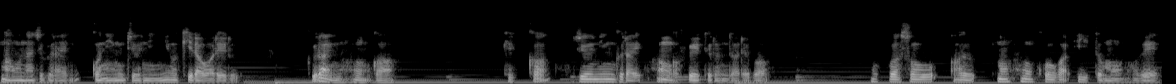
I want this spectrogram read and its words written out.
まあ同じぐらい5人10人には嫌われる。ぐらいの方が結果、10人ぐらいファンが増えてるんであれば、僕はそうあるの方向がいいと思うので、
